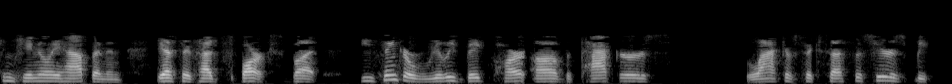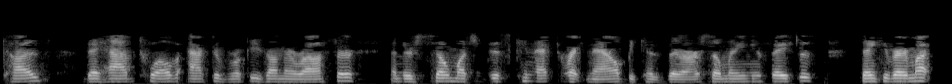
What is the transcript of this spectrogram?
continually happen. And yes, they've had sparks, but do you think a really big part of the Packers' lack of success this year is because they have 12 active rookies on their roster and there's so much disconnect right now because there are so many new faces? Thank you very much.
